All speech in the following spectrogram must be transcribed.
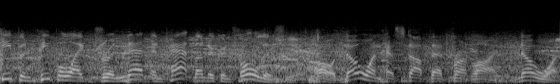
keeping people like Dronett and Patton under control this year. Oh, no one has stopped that front line. No one.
